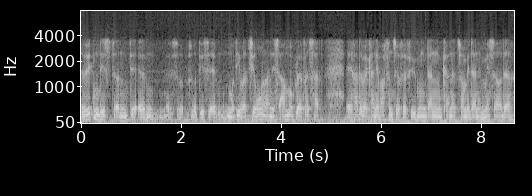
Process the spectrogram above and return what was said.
wütend ist und ähm, so, so, diese Motivation eines Amokläufers hat, er hat aber keine Waffen zur Verfügung, dann kann er zwar mit einem Messer oder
